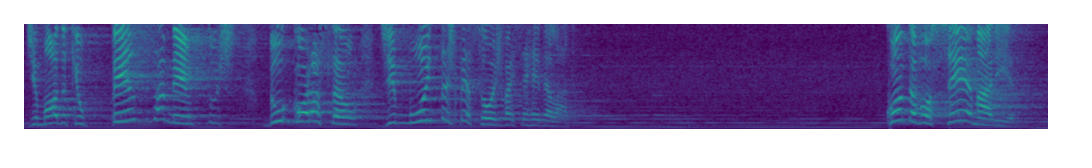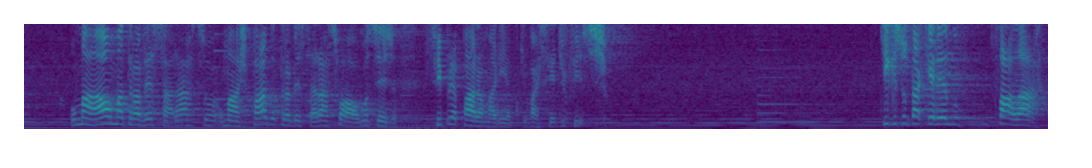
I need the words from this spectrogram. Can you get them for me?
De modo que o pensamentos do coração de muitas pessoas vai ser revelado. Quanto a você, Maria, uma alma atravessará, sua, uma espada atravessará a sua alma. Ou seja, se prepara, Maria, porque vai ser difícil. O que, que isso está querendo falar?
